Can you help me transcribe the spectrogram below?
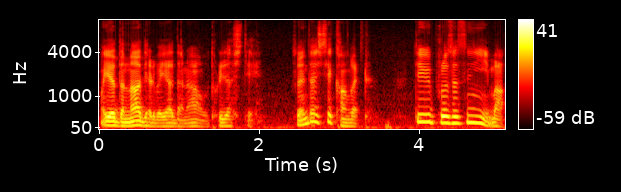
まあ、嫌だなであれば嫌だなを取り出してそれに対して考えるっていうプロセスにまあ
